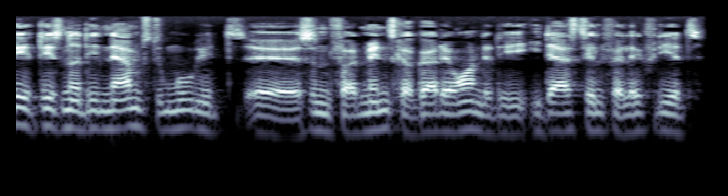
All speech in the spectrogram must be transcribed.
det, det er sådan noget, det er nærmest umuligt øh, sådan for et menneske at gøre det ordentligt i, i deres tilfælde, ikke? fordi at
